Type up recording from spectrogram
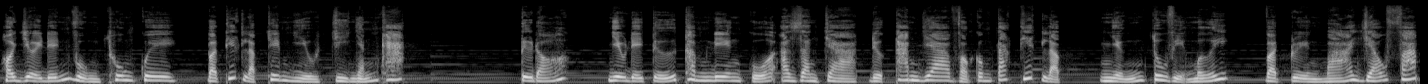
họ dời đến vùng thôn quê và thiết lập thêm nhiều chi nhánh khác. Từ đó, nhiều đệ tử thâm niên của Ajahn Chah được tham gia vào công tác thiết lập những tu viện mới và truyền bá giáo pháp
